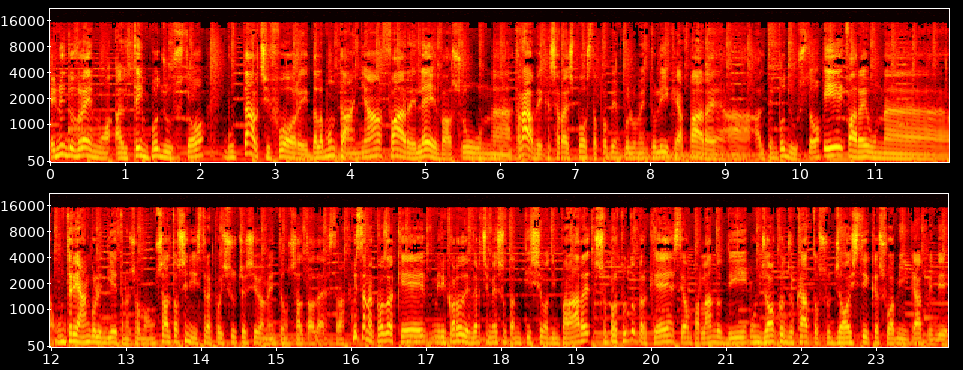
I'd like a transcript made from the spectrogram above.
e noi dovremmo al tempo giusto buttarci fuori dalla montagna, fare leva su una trave che sarà esposta proprio in quel momento lì che appare a, al tempo giusto e fare un uh, un triangolo indietro, insomma un salto a sinistra e poi successivamente un salto a destra. Questa è una cosa che mi ricordo di averci messo tantissimo ad imparare, soprattutto perché stiamo parlando di un gioco giocato su joystick, su Amiga, quindi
